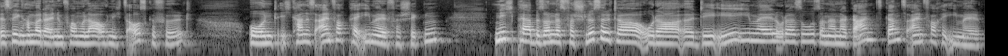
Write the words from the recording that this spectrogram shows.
Deswegen haben wir da in dem Formular auch nichts ausgefüllt. Und ich kann es einfach per E-Mail verschicken. Nicht per besonders verschlüsselter oder äh, DE-E-Mail oder so, sondern eine ganz, ganz einfache E-Mail.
